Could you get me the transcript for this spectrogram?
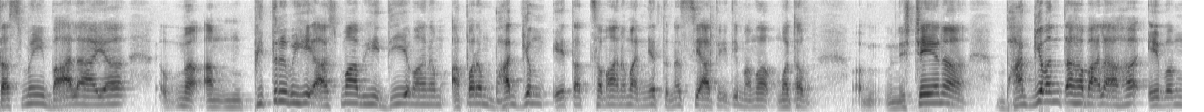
तस्मै बालाय पितृभिः अस्माभिः दीयमानम् अपरं भाग्यम् एतत् समानम् अन्यत् न स्यात् इति मम मतं निश्चयेन भाग्यवन्तः बालाः एवं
